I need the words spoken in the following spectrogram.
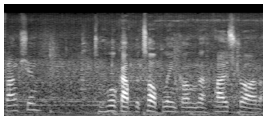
function to hook up the top link on the post driver.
